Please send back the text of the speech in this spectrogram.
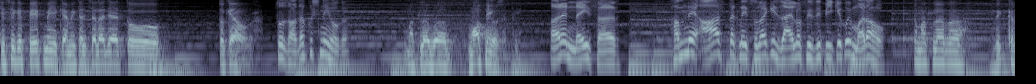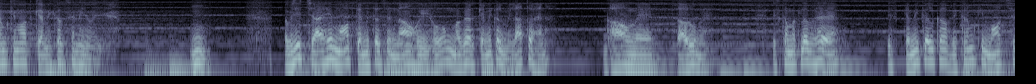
किसी के पेट में ये केमिकल चला जाए तो तो क्या होगा? तो ज़्यादा कुछ नहीं होगा। मतलब मौत नहीं हो सकती। अरे नहीं सर। हमने आज तक नहीं सुना कि जाइलोफिजी पी के कोई मरा हो। तो मतलब विक्रम की मौत केमिकल से नहीं हुई है। हम्म। अभिजीत चाहे मौत केमिकल से ना हुई हो मगर केमिकल मिला तो है ना? घाव में दारू में। इसका मतलब है इस केमिकल का विक्रम की मौत से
